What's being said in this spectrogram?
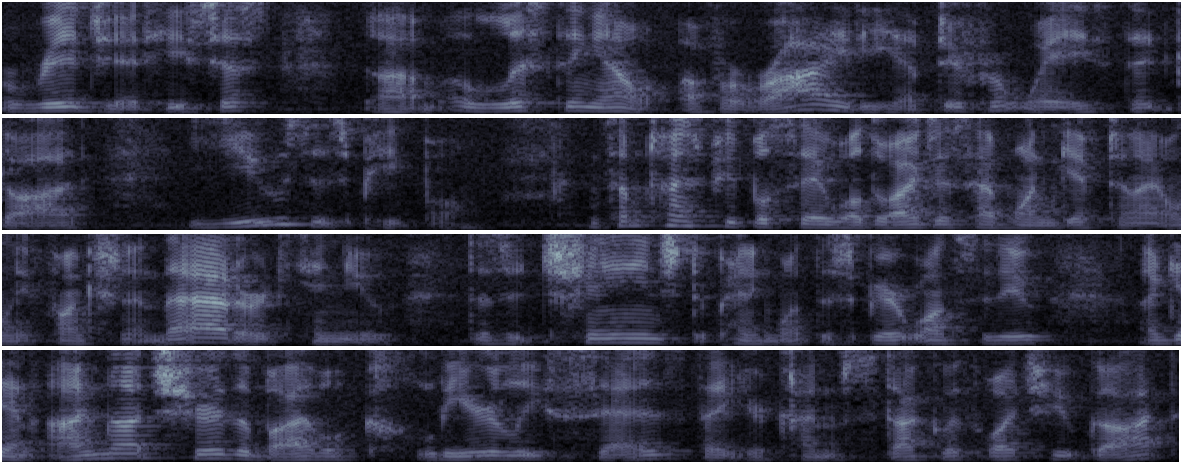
rigid. He's just um, listing out a variety of different ways that God uses people. And sometimes people say, well, do I just have one gift and I only function in that? Or can you, does it change depending what the Spirit wants to do? Again, I'm not sure the Bible clearly says that you're kind of stuck with what you've got.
